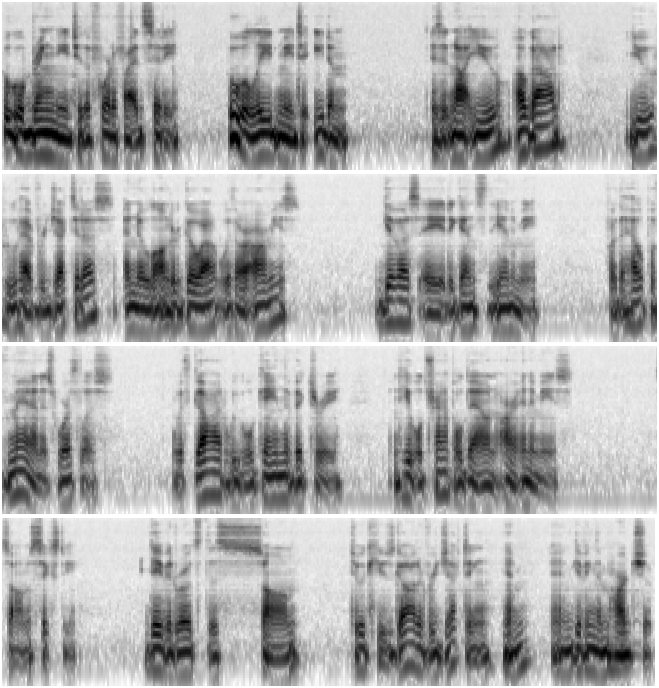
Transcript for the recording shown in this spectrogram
Who will bring me to the fortified city? Who will lead me to Edom? Is it not you, O God? You who have rejected us and no longer go out with our armies? Give us aid against the enemy, for the help of man is worthless. With God we will gain the victory, and he will trample down our enemies. Psalm 60. David wrote this psalm to accuse God of rejecting him and giving them hardship,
